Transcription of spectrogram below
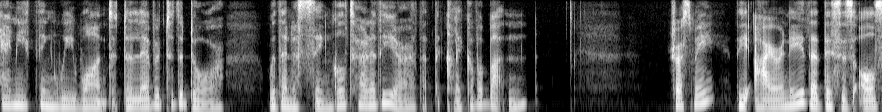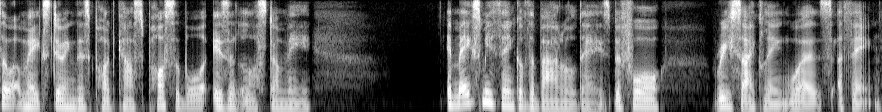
anything we want delivered to the door within a single turn of the earth at the click of a button. Trust me, the irony that this is also what makes doing this podcast possible isn't lost on me. It makes me think of the bad old days before recycling was a thing.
